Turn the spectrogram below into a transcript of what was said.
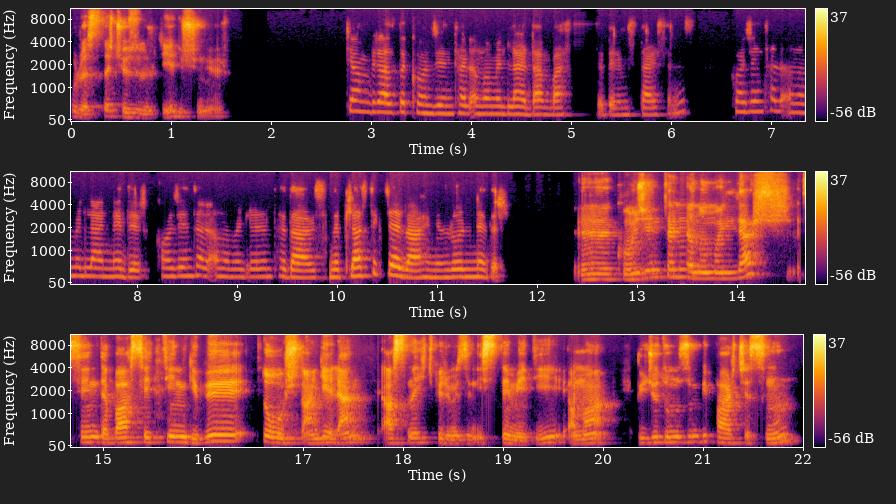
burası da çözülür diye düşünüyorum. Hocam biraz da konjenital anomalilerden bahsedelim isterseniz. Konjenital anomaliler nedir? Konjenital anomalilerin tedavisinde plastik cerrahinin rolü nedir? E, konjenital anomaliler senin de bahsettiğin gibi doğuştan gelen aslında hiçbirimizin istemediği ama vücudumuzun bir parçasının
